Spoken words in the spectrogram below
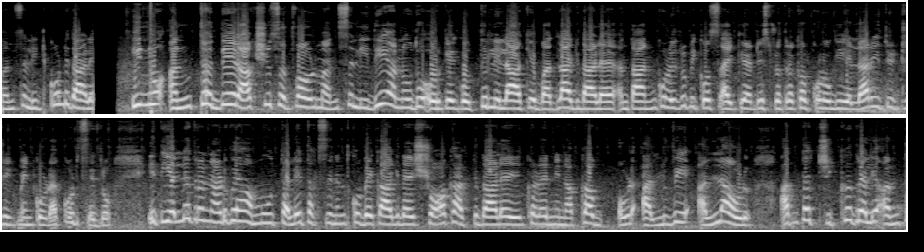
ಮನಸ್ಸಲ್ಲಿ ಇಟ್ಕೊಂಡಿದ್ದಾಳೆ. ಇನ್ನು ಅಂಥದ್ದೇ ರಾಕ್ಷಸತ್ವ ಅವಳ ಮನಸ್ಸಲ್ಲಿ ಇದೆ ಅನ್ನೋದು ಅವ್ರಿಗೆ ಗೊತ್ತಿರಲಿಲ್ಲ. ಆಕೆ ಬದಲಾಗಿದ್ದಾಳೆ ಅಂತ ಅನ್ಕೊಂಡಿದ್ರು ಬಿಕಾಸ್ ಸೈಕಿಯಾಟ್ರಿಸ್ಟ್ ಹತ್ರ ಕರ್ಕೊಂಡು ಹೋಗಿ ಎಲ್ಲ ರೀತಿ ಟ್ರೀಟ್ಮೆಂಟ್ ಕೂಡ ಕೊಡಿಸಿದ್ರು. ಇದು ಎಲ್ಲದರ ನಡುವೆ ಅಮ್ಮು ತಲೆ ತಗ್ಸಿ ನಿಂತ್ಕೋಬೇಕಾಗಿದೆ. ಶಾಕ್ ಆಗ್ತಿದ್ದಾಳೆ. ಈ ಕಡೆ ನಿನ್ನ ಅಕ್ಕ ಅವಳು ಅಲ್ವೇ ಅಲ್ಲ ಅವಳು. ಅಂಥ ಚಿಕ್ಕದ್ರಲ್ಲಿ ಅಂಥ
